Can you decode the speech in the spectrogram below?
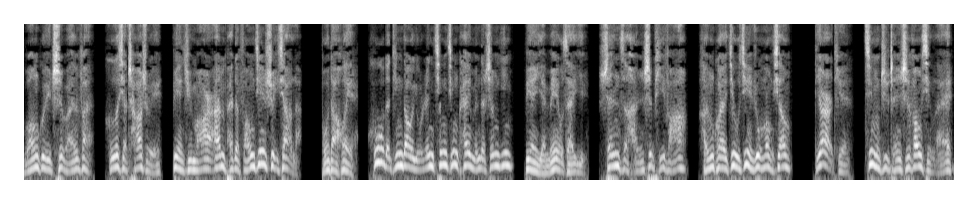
王贵吃完饭，喝下茶水，便去马二安排的房间睡下了。不大会，忽的听到有人轻轻开门的声音，便也没有在意，身子很是疲乏，很快就进入梦乡。第二天，静至陈世芳醒来，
